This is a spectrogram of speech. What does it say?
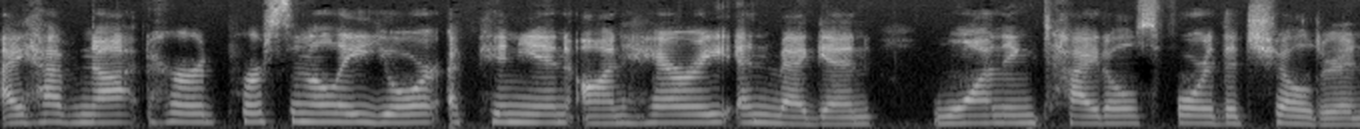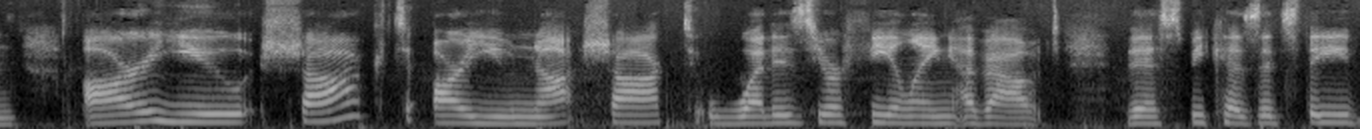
I have not heard personally your opinion on Harry and Meghan wanting titles for the children. Are you shocked? Are you not shocked? What is your feeling about this? Because it's the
